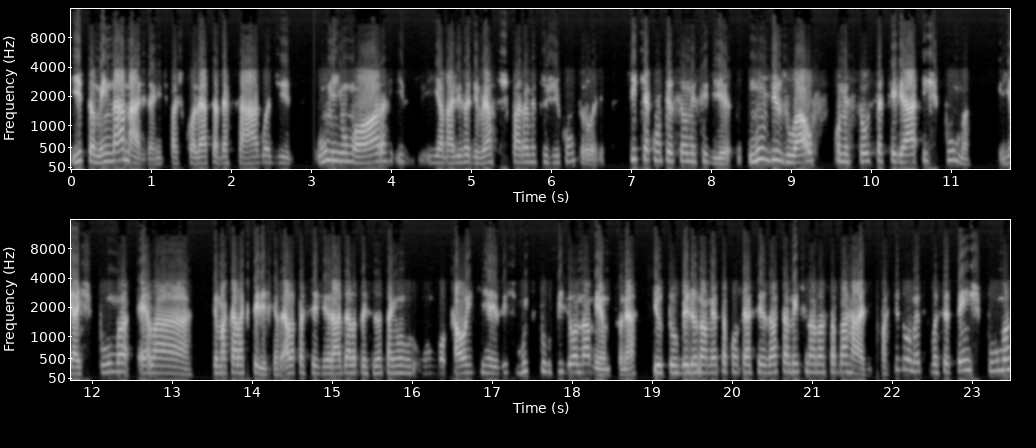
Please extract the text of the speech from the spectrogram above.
E também na análise, a gente faz coleta dessa água de uma em uma hora e, e analisa diversos parâmetros de controle. O que, que aconteceu nesse dia? No visual começou-se a criar espuma e a espuma ela tem uma característica. Ela, para ser gerada, ela precisa estar em um, um, local em que existe muito turbilhonamento, né? E o turbilhonamento acontece exatamente na nossa barragem. A partir do momento que você tem espuma,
